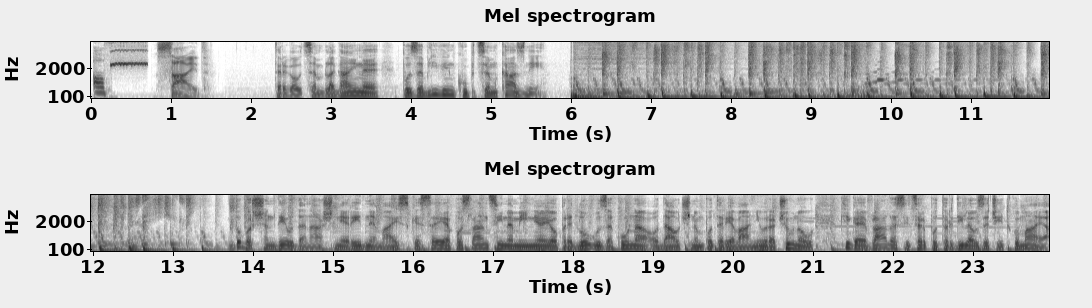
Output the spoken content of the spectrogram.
Offside. Trgovcem blagajne, pozabljivim kupcem kazni. Dobršen del današnje redne majske seje poslanci namenjajo predlogu zakona o davčnem potrjevanju računov, ki ga je vlada sicer potrdila v začetku maja.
